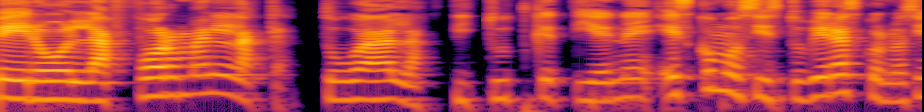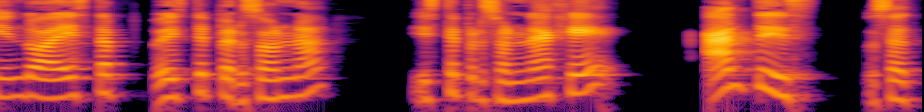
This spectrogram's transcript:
Pero la forma en la que actúa, la actitud que tiene, es como si estuvieras conociendo a esta este persona, este personaje, antes, o sea,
